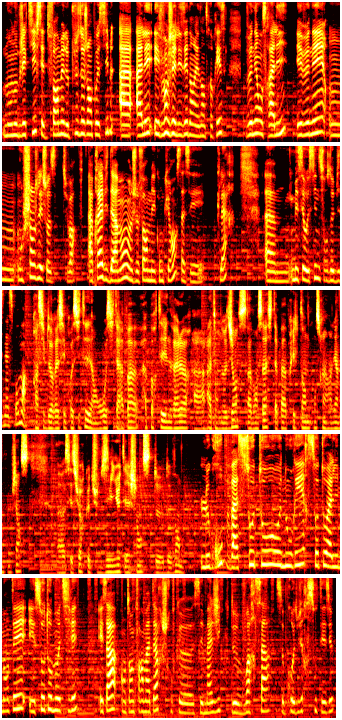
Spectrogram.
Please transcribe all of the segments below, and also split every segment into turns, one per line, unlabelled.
Mon objectif, c'est de former le plus de gens possible à aller évangéliser dans les entreprises. Venez, on se rallie et venez, on, change les choses, tu vois. Après, évidemment, je forme mes concurrents, ça c'est clair. Euh, mais c'est aussi une source de business pour moi.
Principe de réciprocité. En gros, si tu n'as pas apporté une valeur à, ton audience avant ça, si tu n'as pas pris le temps de construire un lien de confiance, euh, c'est sûr que tu diminues tes chances de, de vendre.
Le groupe va s'auto-nourrir, s'auto-alimenter et s'auto-motiver et ça, en tant que formateur, je trouve que c'est magique de voir ça se produire sous tes yeux.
